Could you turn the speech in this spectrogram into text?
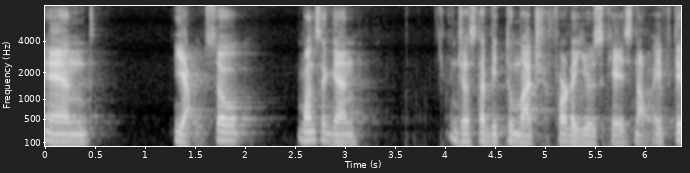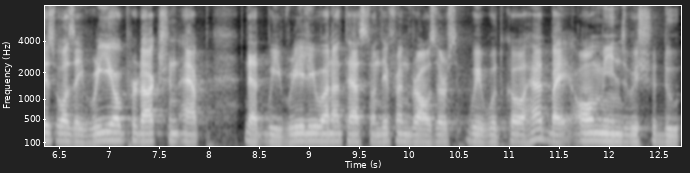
and yeah, so once again, just a bit too much for the use case. Now, if this was a real production app that we really want to test on different browsers, we would go ahead. By all means, we should do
